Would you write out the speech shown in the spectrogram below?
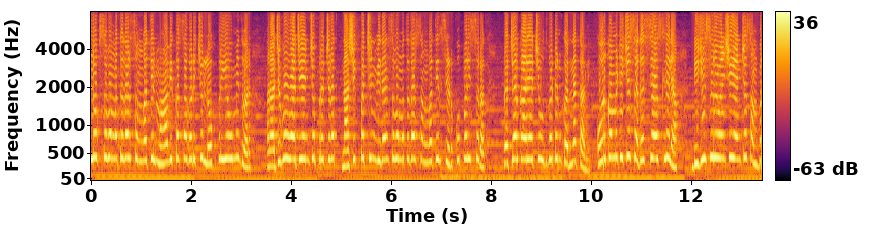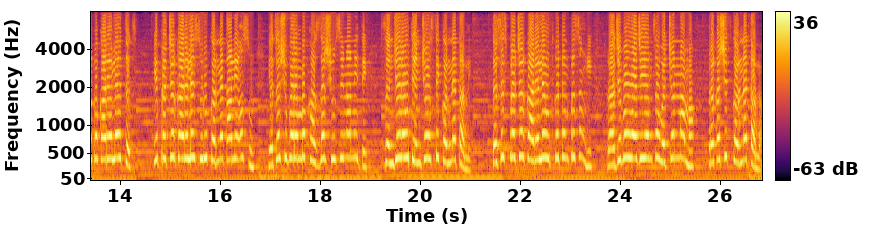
लोकसभा मतदारसंघातील महाविकास आघाडीचे लोकप्रिय उमेदवार राजभाऊ वाजे यांच्या प्रचारात नाशिक पश्चिम विधानसभा मतदारसंघातील सिडको परिसरात प्रचार कार्याचे उद्घाटन करण्यात आले. कोर कमिटीचे सदस्य असलेल्या डीजी सूर्यवंशी यांच्या संपर्क कार्यालयातच हे प्रचार कार्यालय सुरू करण्यात आले असून याचा शुभारंभ खासदार शिवसेना नेते संजय राऊत यांच्या हस्ते करण्यात आले. तसेच प्रचार कार्यालय उद्घाटन प्रसंगी राजभाऊ वाजे यांचा वचननामा प्रकाशित करण्यात आला.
